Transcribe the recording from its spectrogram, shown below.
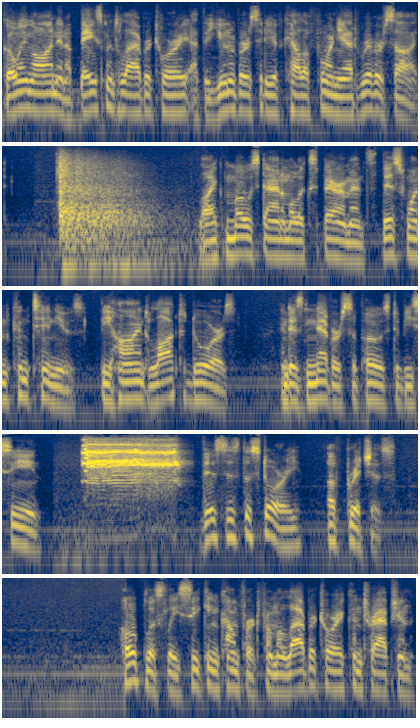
going on in a basement laboratory at the University of California at Riverside. Like most animal experiments, this one continues behind locked doors and is never supposed to be seen. This is the story of Britches. Hopelessly seeking comfort from a laboratory contraption,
